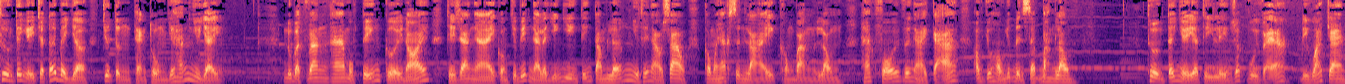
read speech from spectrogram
Thương Tế Nhụy cho tới bây giờ chưa từng thẹn thùng với hắn như vậy. Nụ Bạch Văn ha một tiếng cười nói, thì ra ngài còn chưa biết ngài là diễn viên tiếng tăm lớn như thế nào sao? Không ai hát xin lại không bằng lòng hát phối với ngài cả, ông chủ hậu nhất định sẽ băng lòng. Thường Tế Nhụy thì liền rất vui vẻ đi quá trang.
